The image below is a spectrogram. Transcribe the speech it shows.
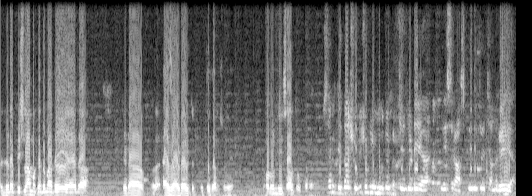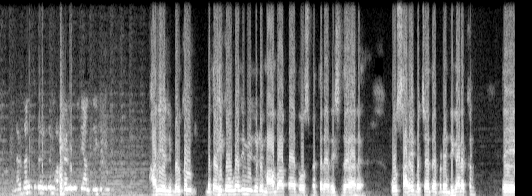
ਜਿਹੜਾ ਪਿਛਲਾ ਮੁਕੱਦਮਾ ਤੇ ਇਹ ਹੈ ਇਹਦਾ ਜਿਹੜਾ ਐਜ਼ ਅ ਅਡਲਟ ਉੱਤੇ ਦਰਜ ਹੋਇਆ। ਹੁਣ 19 ਸਾਲ ਤੋਂ ਉੱਪਰ ਹੈ। ਸਰ ਜਿੱਦਾਂ ਛੋਟੀ ਛੋਟੀ ਉਮਰ ਦੇ ਬੱਚੇ ਜਿਹੜੇ ਆ ਇਸ ਰਾਸਤੇ ਵਿੱਚ ਚੱਲ ਰਹੇ ਆ ਲੱਗਦਾ ਨਹੀਂ ਕਿਤੇ ਨਾ ਕਿਤੇ ਮਾਪਿਆਂ ਨੂੰ ਧਿਆਨ ਦੇ ਕੇ ਹਾਂਜੀ ਹਾਂਜੀ ਬਿਲਕੁਲ ਮੈਂ ਤਾਂ ਇਹੀ ਕਹੂੰਗਾ ਜੀ ਵੀ ਜਿਹੜੇ ਮਾਪੇ ਹੈ, ਦੋਸਤ, ਮਿੱਤਰ ਹੈ, ਰਿਸ਼ਤੇਦਾਰ ਹੈ, ਉਹ ਸਾਰੇ ਬੱਚਿਆਂ ਤੇ ਆਪਣੇ ਨਿਗਾਹ ਰੱਖਣ ਤੇ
